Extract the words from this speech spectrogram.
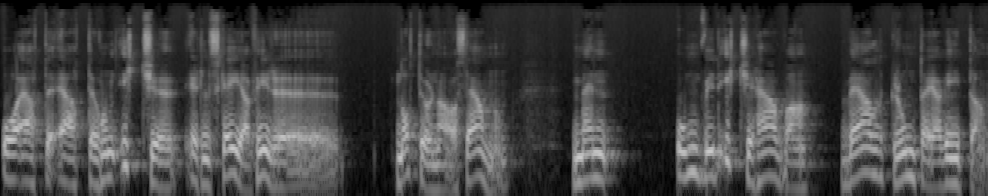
og at, at hun ikke er til skeia for notterne av stenen. Men om vi ikke heva vel grunta jeg vitan,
